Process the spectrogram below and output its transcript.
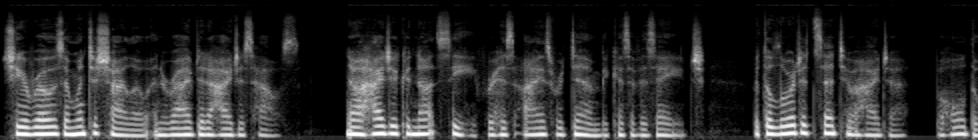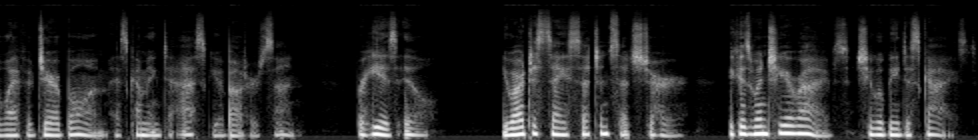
She arose and went to Shiloh and arrived at Ahijah's house. Now Ahijah could not see, for his eyes were dim because of his age. But the Lord had said to Ahijah, Behold, the wife of Jeroboam is coming to ask you about her son, for he is ill. You are to say such and such to her, because when she arrives, she will be disguised.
